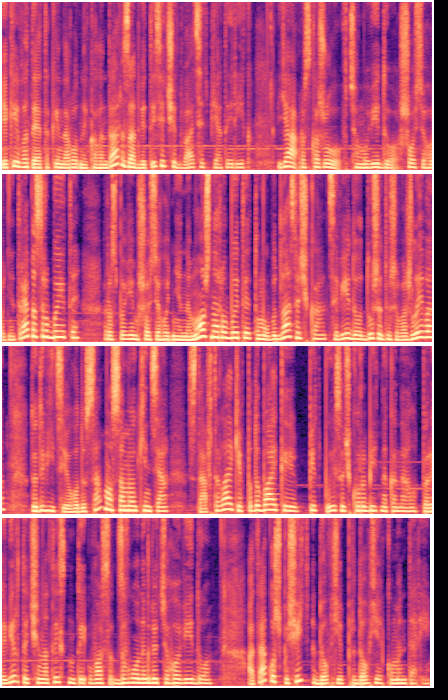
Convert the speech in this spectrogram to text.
який веде такий народний календар за 2025 рік. Я розкажу в цьому відео, що сьогодні треба зробити, розповім, що сьогодні не можна робити. Тому, будь ласка, це відео дуже-дуже важливе. Додивіться його до самого самого кінця. Ставте лайки, вподобайки, підписочку робіть на канал, перевірте, чи натиснутий у вас дзвоник до цього відео, а також пишіть довгі-придовгі коментарі.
